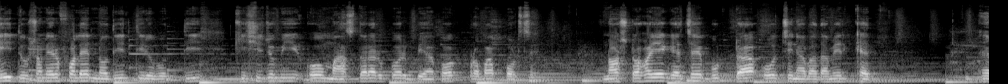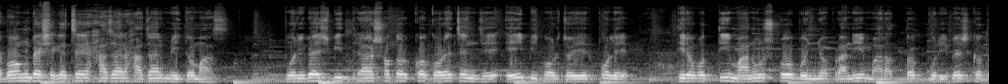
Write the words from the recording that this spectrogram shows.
এই দূষণের ফলে নদীর তীরবর্তী কৃষিজমি ও মাছ ধরার উপর ব্যাপক প্রভাব পড়ছে। নষ্ট হয়ে গেছে ভুট্টা ও চীনাবাদামের ক্ষেত এবং বেসে গেছে হাজার হাজার মৃত মাছ। পরিবেশবিদরা সতর্ক করেছেন যে এই বিপর্যয়ের ফলে তীরবর্তী মানুষ ও বন্যপ্রাণী মারাত্মক পরিবেশগত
